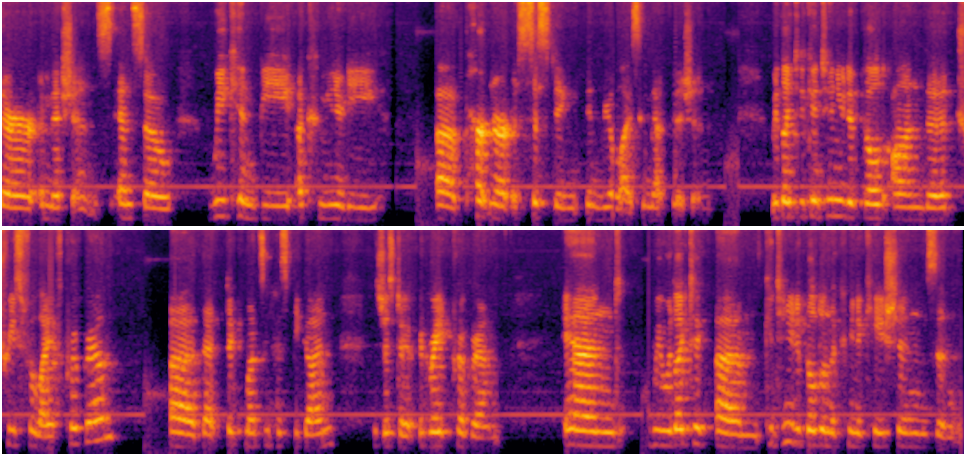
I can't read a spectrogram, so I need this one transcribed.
their emissions. And so we can be a community uh, partner assisting in realizing that vision. We'd like to continue to build on the Trees for Life program uh, that Dick Munson has begun. It's just a, a, great program. And we would like to um, continue to build on the communications and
